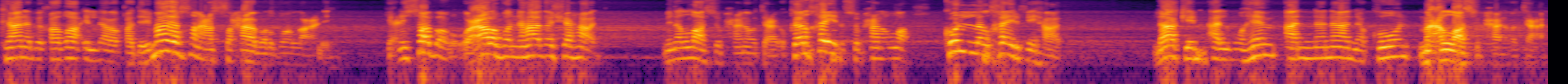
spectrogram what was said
كان بقضاء الله وقدره. ماذا صنع الصحابة رضوان الله عليهم؟ يعني صبروا وعرفوا أن هذا شهادة من الله سبحانه وتعالى. وكان خير سبحان الله. كل الخير في هذا. لكن المهم أننا نكون مع الله سبحانه وتعالى.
